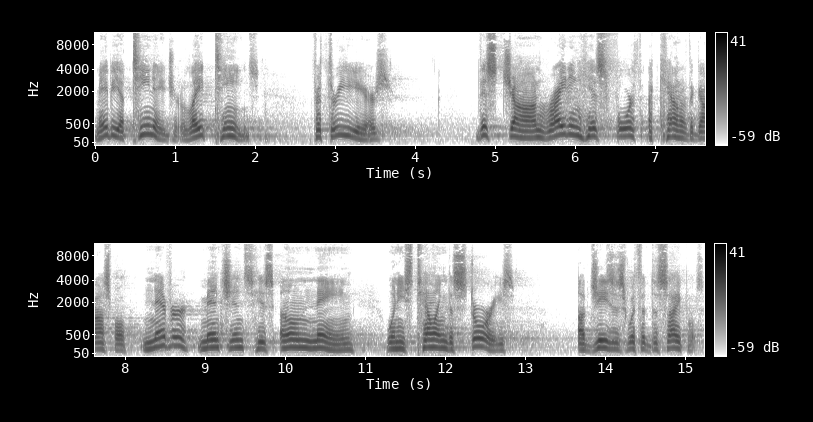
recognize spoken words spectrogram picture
maybe a teenager, late teens, for three years. This John, writing his fourth account of the gospel, never mentions his own name when he's telling the stories of Jesus with the disciples.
